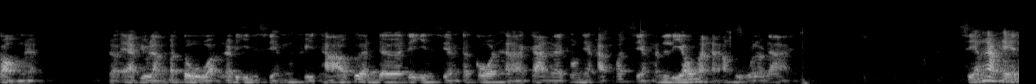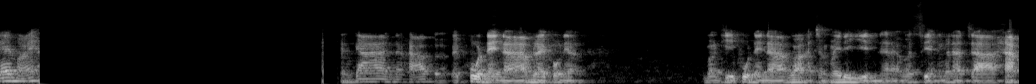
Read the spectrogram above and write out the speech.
กล่องเนี่ย เราแอบอยู่หลังประตูอะแล้วได้ยินเสียงฝีเท้าเพื่อนเดิน ได้ยินเสียงตะโกนหากันอะไรพวกเนี้ยครับเพราะเสียงมันเลี้ยวมาหาหูเราได้ เสียงหักเหได้ไหมเหมือนกันนะครับไปพูดในน้ำอะไรพวกเนี้ยบางทีพูดในน้ำก็อาจจะไม่ได้ยินนะว่าเสียงมันอาจจะหัก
